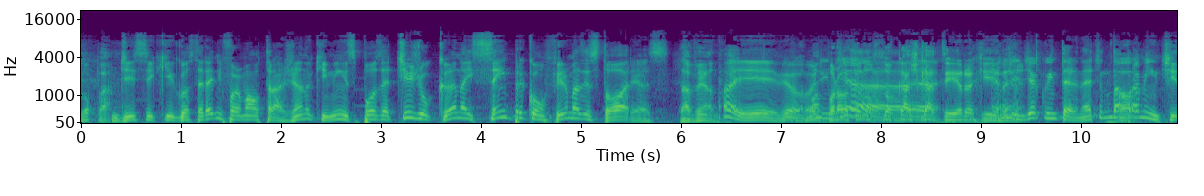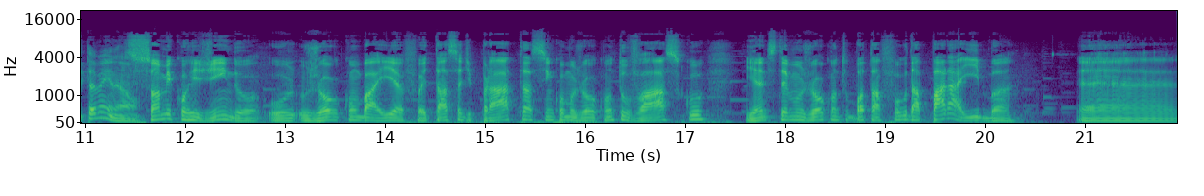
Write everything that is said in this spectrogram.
Opa. disse que gostaria de informar o Trajano que minha esposa é tijucana e sempre confirma as histórias. Tá vendo? Aí, viu? Uma prova que eu não dia, sou cascateiro aqui, é, Hoje em né? dia com internet não dá Ó. pra mentir também, não. Só me corrigindo, o, o jogo com o Bahia foi taça de prata, assim como o jogo contra o Vasco. E antes teve um jogo contra o Botafogo da Paraíba. É,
